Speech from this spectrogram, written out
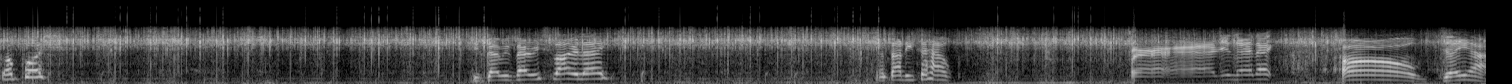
Go push. She's going very slowly. And Daddy to help. Is that it? Oh dear.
